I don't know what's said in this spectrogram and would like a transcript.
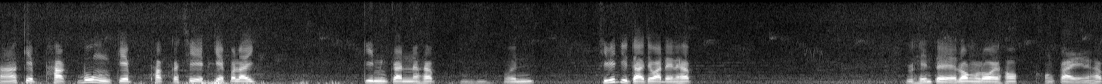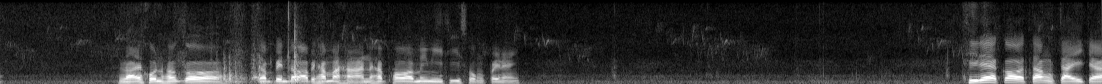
หาเก็บผักบุ้ง เก็บผักกระเฉดเก็บอะไรกินกันนะครับ เหมือนชีวิตอยู่ต่างจังหวัดเลยนะครับ เห็นแต่ร่องรอยของของไก่นะครับ หลายคนเขาก็จำเป็นต้องเอาไปทำอาหารนะครับ เพราะว่าไม่มีที่ส่งไปไหน ทีแรกก็ตั้งใจจะ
